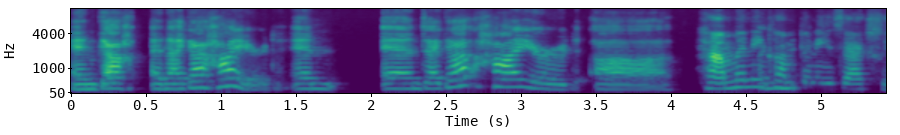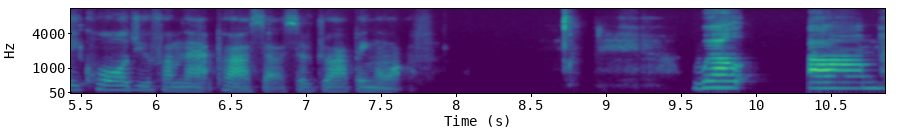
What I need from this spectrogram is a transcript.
and got and I got hired and and I got hired. Uh, How many companies actually called you from that process of dropping off? well, um,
